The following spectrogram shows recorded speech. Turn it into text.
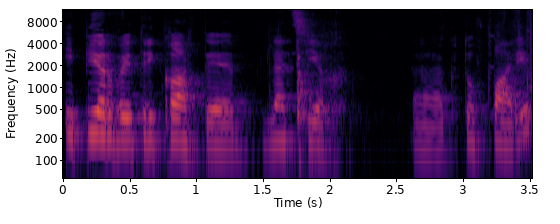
И первые три карты для тех, э, кто в паре.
